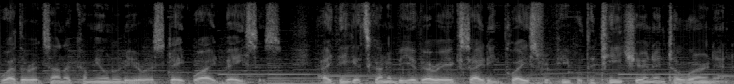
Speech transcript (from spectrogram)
whether it's on a community or a statewide basis. I think it's going to be a very exciting place for people to teach in and to learn in.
